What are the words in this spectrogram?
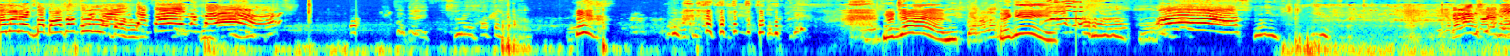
আমার একবার দাও নুরজান নাকি দাঁড়া আমি ছেড়ে দিই।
